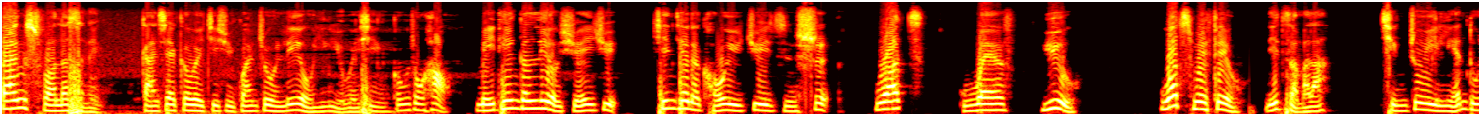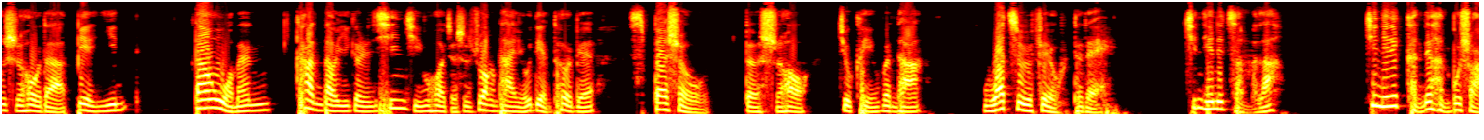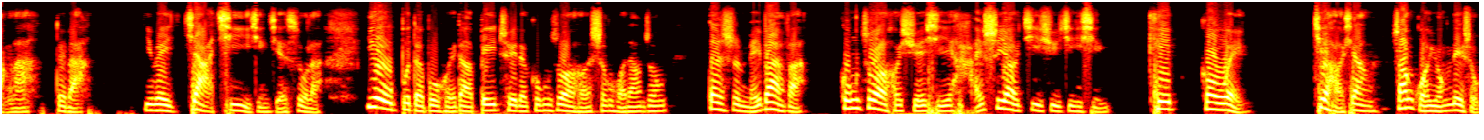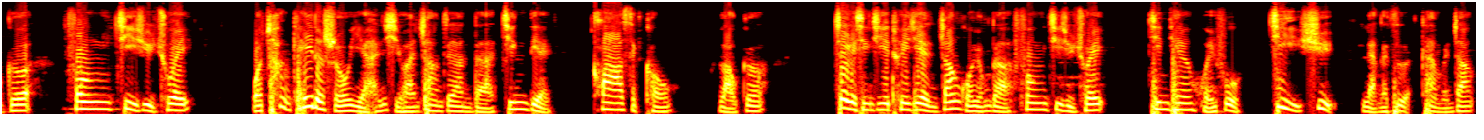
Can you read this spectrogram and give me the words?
Thanks for listening，感谢各位继续关注 Leo 英语微信公众号，每天跟 Leo 学一句。今天的口语句子是 What's with you？What's with you？你怎么了？请注意连读时候的变音。当我们看到一个人心情或者是状态有点特别 special 的时候，就可以问他 What's with you today？今天你怎么了？今天肯定很不爽啦，对吧？因为假期已经结束了，又不得不回到悲催的工作和生活当中。但是没办法，工作和学习还是要继续进行，keep going。就好像张国荣那首歌《风继续吹》，我唱 K 的时候也很喜欢唱这样的经典 classical 老歌。这个星期推荐张国荣的《风继续吹》，今天回复“继续”两个字看文章。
